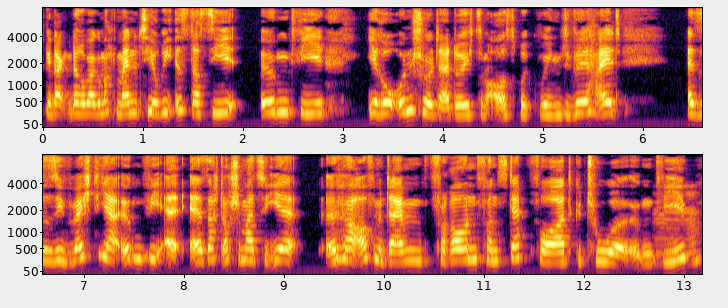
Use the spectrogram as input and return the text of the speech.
Gedanken darüber gemacht, meine Theorie ist, dass sie irgendwie ihre Unschuld dadurch zum Ausdruck bringt. Sie will halt, also sie möchte ja irgendwie, er, er sagt auch schon mal zu ihr, äh, hör auf mit deinem Frauen von Stepford Getue irgendwie. Mhm.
